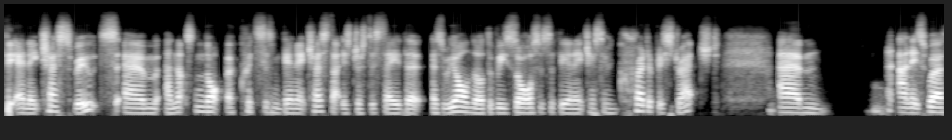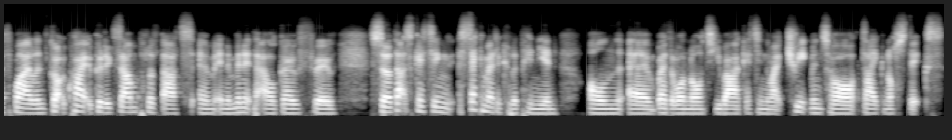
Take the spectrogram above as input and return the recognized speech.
the NHS routes. Um, and that's not a criticism of the NHS. That is just to say that, as we all know, the resources of the NHS are incredibly stretched. Um, and it's worthwhile. And we've got quite a good example of that um, in a minute that I'll go through. So that's getting a second medical opinion on um, whether or not you are getting the right treatment or diagnostics,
